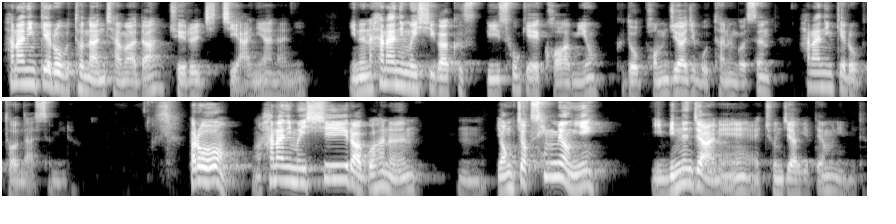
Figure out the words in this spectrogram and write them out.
하나님께로부터 난 자마다 죄를 짓지 아니하나니 이는 하나님의 씨가 그의 속에 거함이요 그도 범죄하지 못하는 것은 하나님께로부터 났습니다. 바로 하나님의 씨라고 하는 음, 영적 생명이 믿는 자 안에 존재하기 때문입니다.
